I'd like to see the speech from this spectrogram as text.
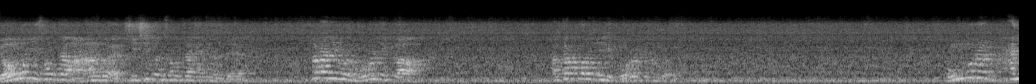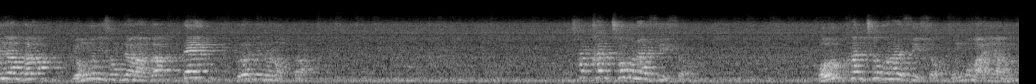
영혼이 성장 안 한 거야. 지식은 성장했는데 하나님을 모르니까 안타까운 일이 벌어지는 거예요. 공부를 많이 한다? 영혼이 성장한다? 땡! 그런 일은 없다. 착한 척은 할 수 있어. 거룩한 척은 할 수 있어. 공부 많이 하면.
